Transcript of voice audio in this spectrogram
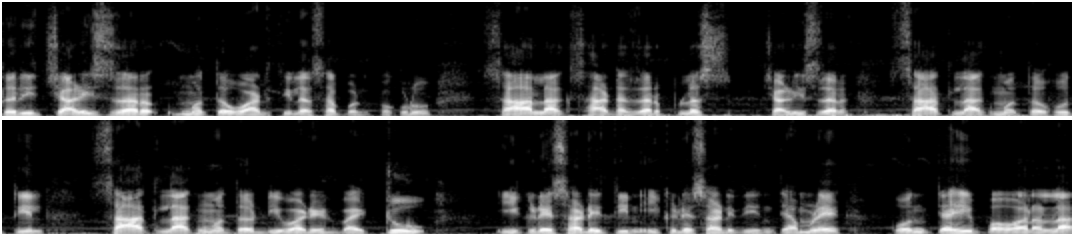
तरी चाळीस हजार मतं वाढतील असं आपण पकडू. सहा लाख साठ हजार प्लस चाळीस हजार सात लाख मतं होतील. सात लाख मतं डिवायडेड बाय टू इकडे साडेतीन इकडे साडेतीन. त्यामुळे कोणत्याही पवाराला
